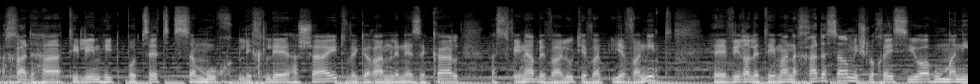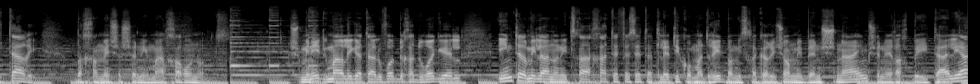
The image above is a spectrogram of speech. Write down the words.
אחד הטילים התפוצץ סמוך לכלי השיט וגרם לנזק קל. הספינה בבעלות יוונית העבירה לתימן 11 משלוחי סיוע הומניטרי בחמש השנים האחרונות. שמינית גמר ליגת האלופות בכדורגל, אינטר מילאנו ניצחה 1-0 את אתלטיקו מדריד במשחק הראשון מבין שניים שנערך באיטליה.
